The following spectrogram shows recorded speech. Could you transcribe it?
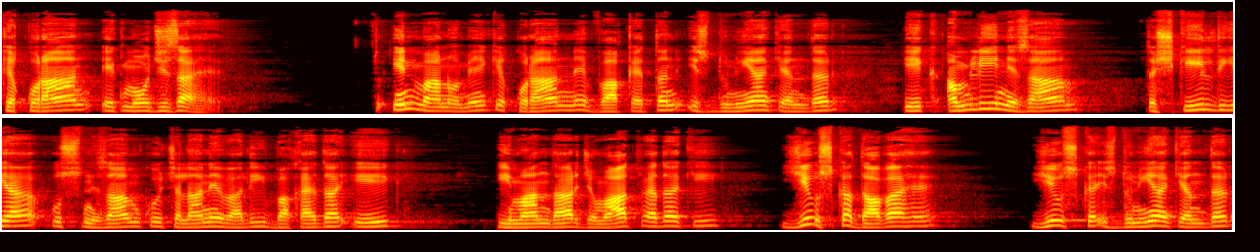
کہ قرآن ایک معجزہ ہے۔ تو ان معنوں میں کہ قرآن نے واقعتاً اس دنیا کے اندر ایک عملی نظام تشکیل دیا اس نظام کو چلانے والی باقاعدہ ایک ایماندار جماعت پیدا کی۔ یہ اس کا دعویٰ ہے۔ یہ اس کا، اس دنیا کے اندر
